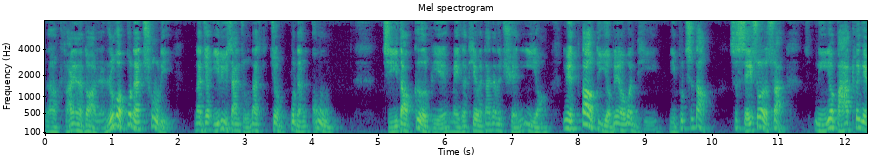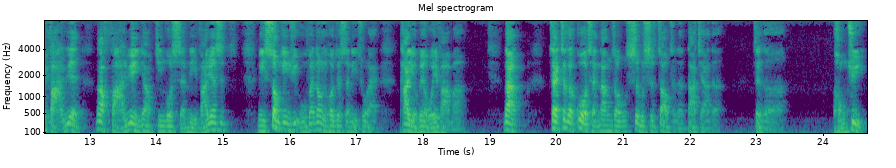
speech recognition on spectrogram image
呃，法院有多少人？如果不能处理，那就一律删除，那就不能顾。及到个别每个贴文大家的权益哦，因为到底有没有问题，你不知道是谁说了算，你又把它推给法院，那法院要经过审理，法院是你送进去五分钟以后就审理出来，他有没有违法吗？那在这个过程当中，是不是造成了大家的这个恐惧，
